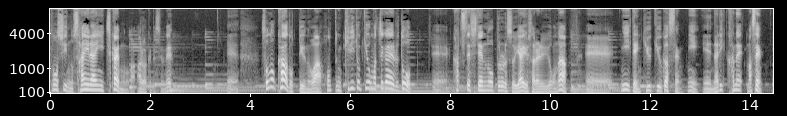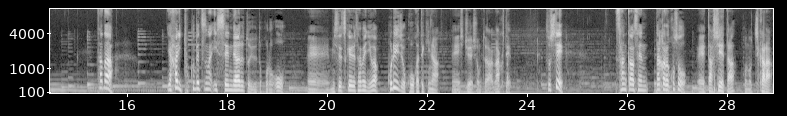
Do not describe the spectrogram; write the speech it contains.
そのシーンの再来に近いものがあるわけですよね。えそのカードっていうのは、本当に切り時を間違えると、えかつて四天王プロレスを揶揄されるような、え2.99合戦に、えなりかねません。ただ、やはり特別な一戦であるというところを、えー、見せつけるためには、これ以上効果的な、えー、シチュエーションというのはなくて、そして、三冠戦だからこそ、えー、出し得たこの力、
